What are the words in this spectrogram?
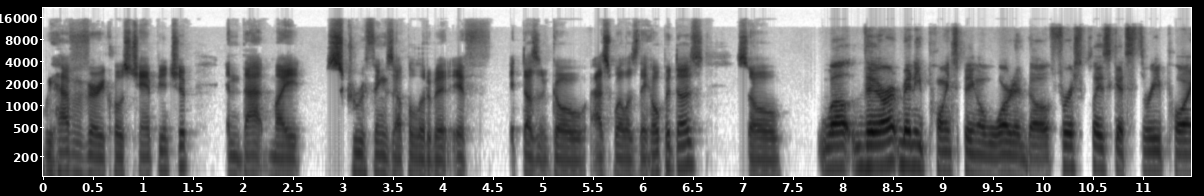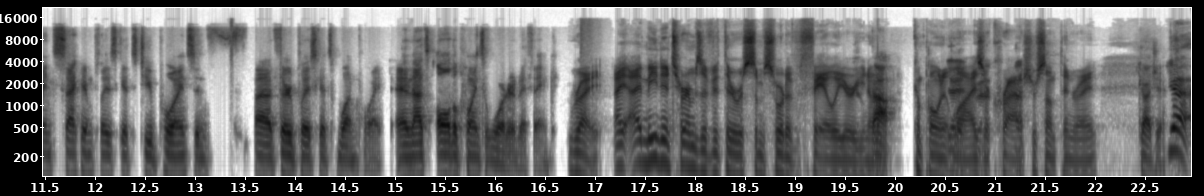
we have a very close championship and that might screw things up a little bit if it doesn't go as well as they hope it does. So well, there aren't many points being awarded though. First place gets three points, second place gets two points, and uh, third place gets one point, and that's all the points awarded. I think. Right. I, I mean, in terms of if there was some sort of failure, you know, ah. component wise or crash or something, right? Gotcha. Yeah,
